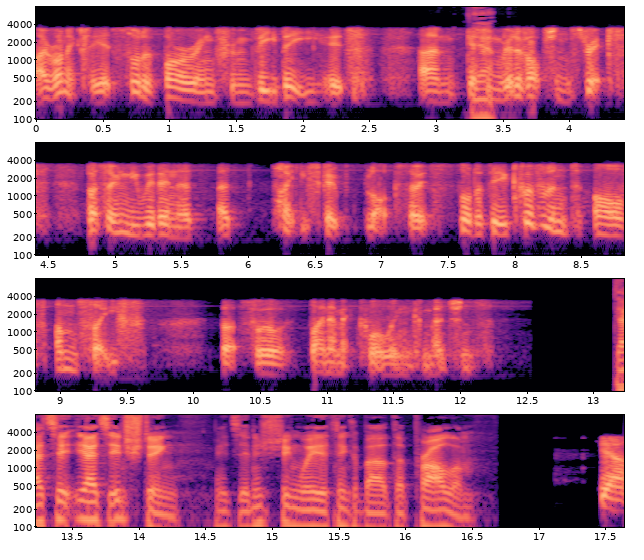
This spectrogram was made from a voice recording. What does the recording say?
Ironically, it's sort of borrowing from VB. It's um, getting yeah. rid of option strict, but only within a, a tightly scoped block. So it's sort of the equivalent of unsafe, but for dynamic calling conventions. That's it. Yeah, it's interesting. It's an interesting way to think about the problem. Yeah,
